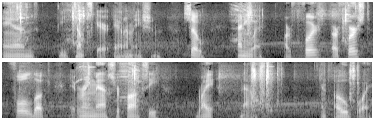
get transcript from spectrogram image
and the jump scare animation. So, anyway, our first, our first full look at Ringmaster Foxy right now. And oh boy,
